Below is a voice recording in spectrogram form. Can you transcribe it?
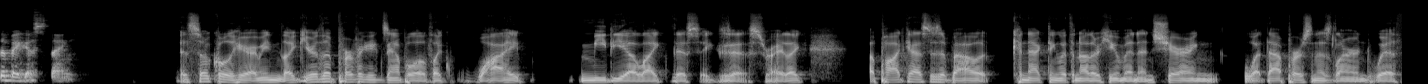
the biggest thing. It's so cool to hear. I mean, like you're the perfect example of like why media like this exists, right? Like a podcast is about connecting with another human and sharing what that person has learned with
